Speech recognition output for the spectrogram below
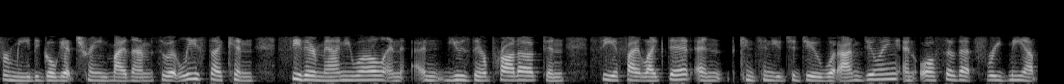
for me to go get trained by them. So at least I can see their manual and and use their product and see if I liked it and continue to do what I'm doing. And also that freed me up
